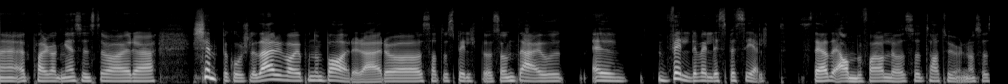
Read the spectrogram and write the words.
eh, et par ganger. Jeg syns det var uh, kjempekoselig der. Vi var jo på noen barer der og satt og spilte og sånt. Det er jo et veldig, veldig spesielt sted. Jeg anbefaler alle å ta turen og se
